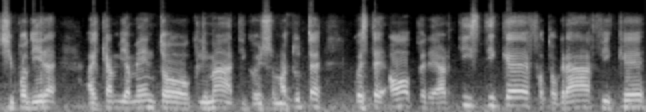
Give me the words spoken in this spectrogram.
si può dire al cambiamento climatico, insomma tutte queste opere artistiche, fotografiche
